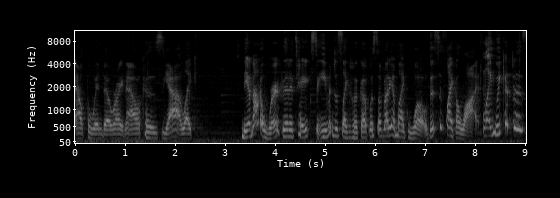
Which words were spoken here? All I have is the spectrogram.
out the window right now because yeah, like the amount of work that it takes to even just like hook up with somebody, I'm like, whoa, this is like a lot. Like we could just,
